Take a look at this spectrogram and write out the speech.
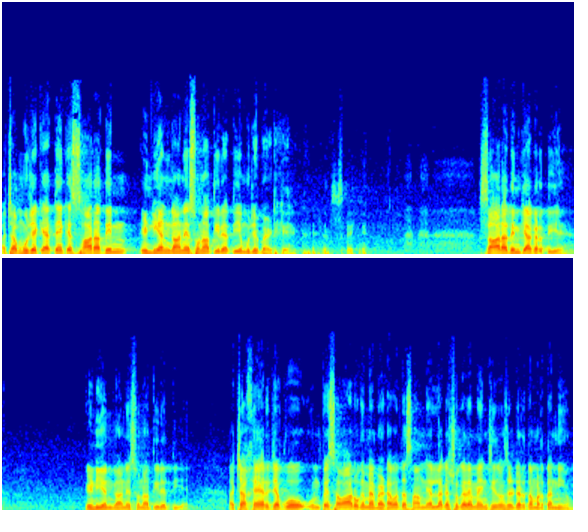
अच्छा मुझे कहते हैं कि सारा दिन इंडियन गाने सुनाती रहती है मुझे बैठ के। सही है। सारा दिन क्या करती है? इंडियन गाने सुनाती रहती है। अच्छा खैर, जब वो उन पर सवार हो गए, मैं बैठा हुआ था सामने। अल्लाह का शुक्र है, मैं इन चीज़ों से डरता मरता नहीं हूँ।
